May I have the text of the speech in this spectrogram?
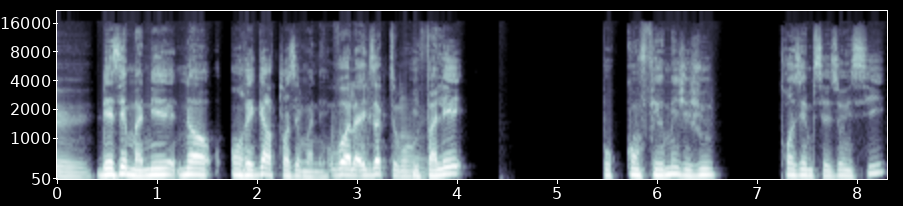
ouais, deuxième année, non, on regarde troisième année. Voilà, exactement. Il fallait, pour confirmer, je joue troisième saison ici.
